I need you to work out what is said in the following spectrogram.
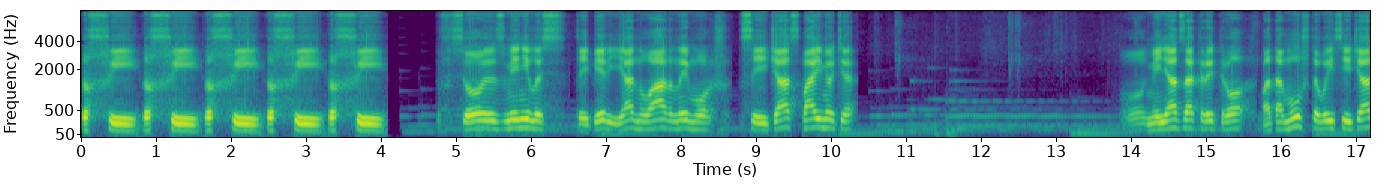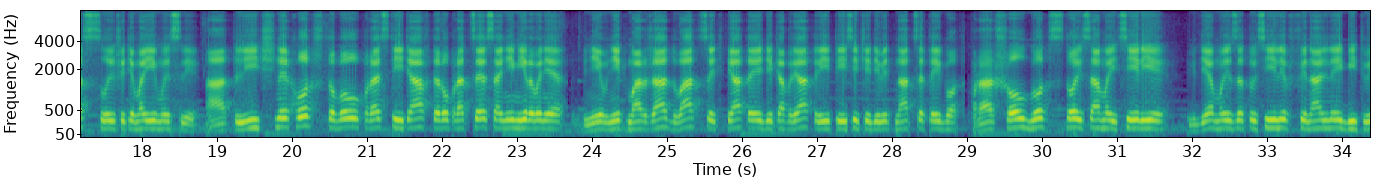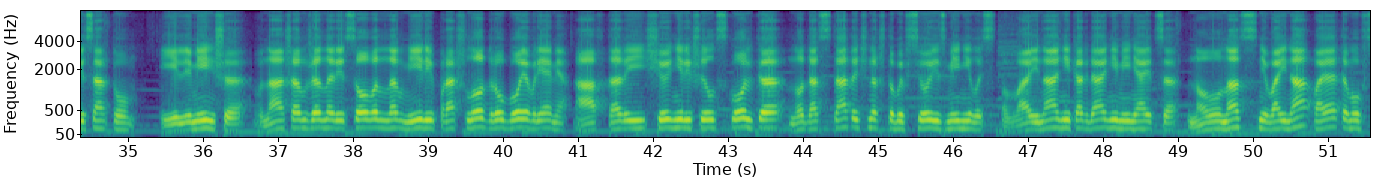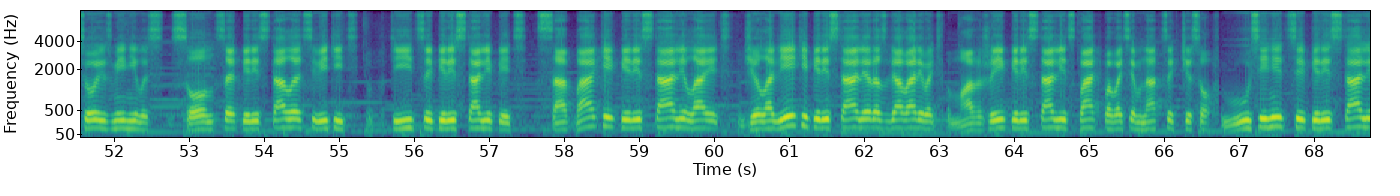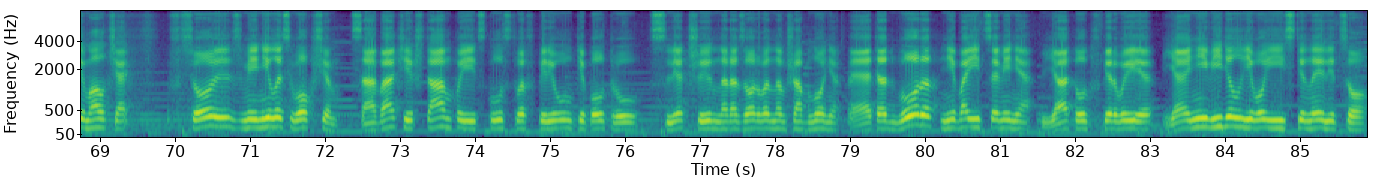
Фи, фи, фи, фи, фи. Все изменилось. Теперь я нуарный морж. Сейчас поймете. У меня закрыт рот, потому что вы сейчас слышите мои мысли. Отличный ход, чтобы упростить автору процесс анимирования. Дневник Маржа, 25 декабря 2019 год. Прошел год с той самой серии, где мы затусили в финальной битве с Артом. Или меньше, в нашем же нарисованном мире прошло другое время. Автор еще не решил сколько, но достаточно, чтобы все изменилось. Война никогда не меняется, но у нас не война, поэтому все изменилось. Солнце перестало светить, птицы перестали петь. Собаки перестали лаять, человеки перестали разговаривать, моржи перестали спать по 18 часов, гусеницы перестали молчать. Все изменилось в общем. Собачьи штампы и искусство в переулке поутру, след шин на разорванном шаблоне. Этот город не боится меня. Я тут впервые. Я не видел его истинное лицо.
